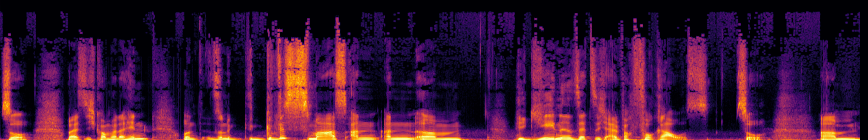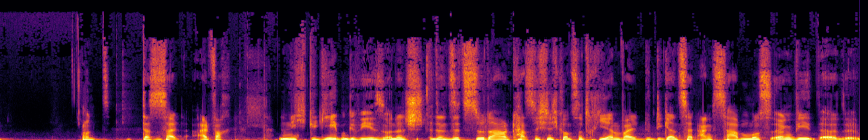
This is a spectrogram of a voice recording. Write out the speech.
So, weißt ich komme mal dahin und so ein gewisses Maß an, an ähm, Hygiene setze ich einfach voraus. So. Ähm, und das ist halt einfach nicht gegeben gewesen. Und dann, dann sitzt du da und kannst dich nicht konzentrieren, weil du die ganze Zeit Angst haben musst, irgendwie, äh,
